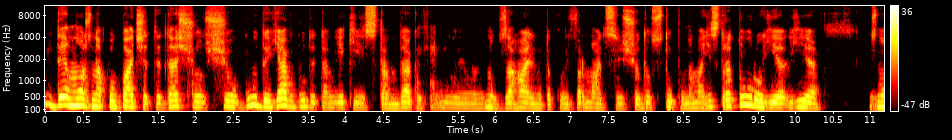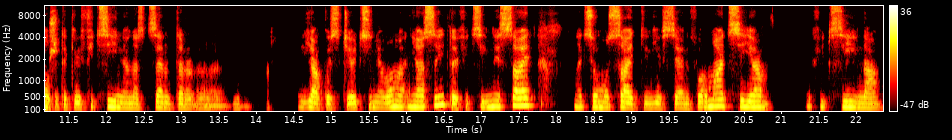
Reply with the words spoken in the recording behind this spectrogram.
Де можна побачити, да, що, що буде, як буде там якісь там, да, е, ну, загальну таку інформацію щодо вступу на магістратуру, є, є знову ж таки офіційний у нас центр е, якості оцінювання освіти, офіційний сайт. На цьому сайті є вся інформація офіційна.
